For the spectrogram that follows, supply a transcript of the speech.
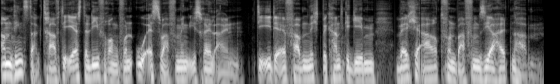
Am Dienstag traf die erste Lieferung von US-Waffen in Israel ein. Die IDF haben nicht bekannt gegeben, welche Art von Waffen sie erhalten haben.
